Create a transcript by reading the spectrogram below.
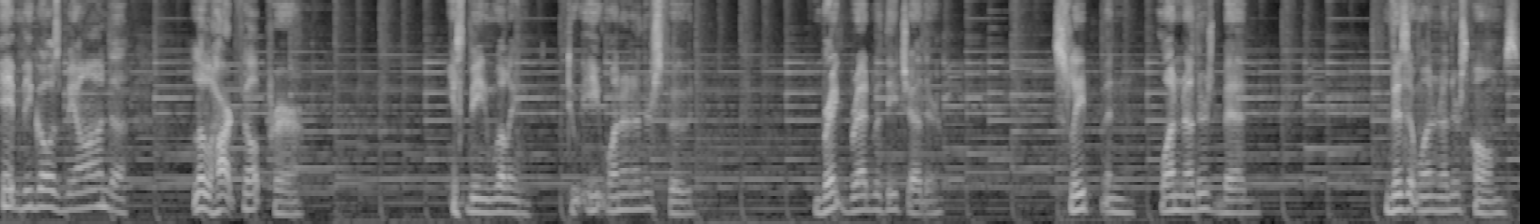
it goes beyond a little heartfelt prayer. It's being willing to eat one another's food, break bread with each other, sleep in one another's bed, visit one another's homes,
